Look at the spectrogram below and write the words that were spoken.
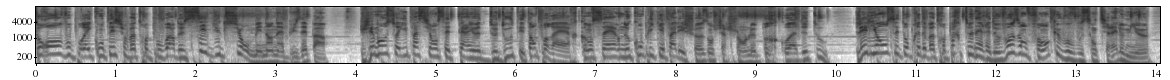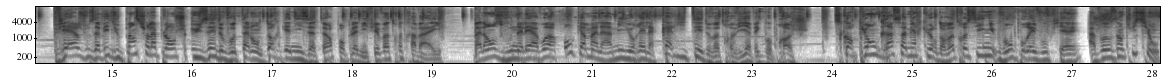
Taureau, vous pourrez compter sur votre pouvoir de séduction, mais n'en abusez pas. Gémeaux, soyez patient, cette période de doute est temporaire. Cancer, ne compliquez pas les choses en cherchant le pourquoi de tout. Les lions, c'est auprès de votre partenaire et de vos enfants que vous vous sentirez le mieux. Vierge, vous avez du pain sur la planche, usez de vos talents d'organisateur pour planifier votre travail. Balance, vous n'allez avoir aucun mal à améliorer la qualité de votre vie avec vos proches. Scorpion, grâce à Mercure dans votre signe, vous pourrez vous fier à vos intuitions.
